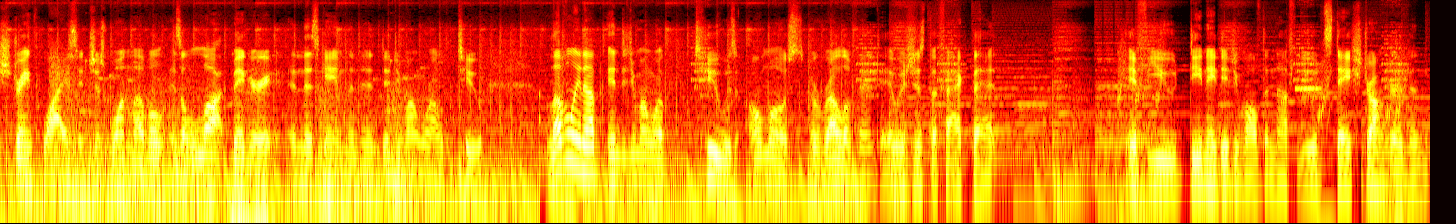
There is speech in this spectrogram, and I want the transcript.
strength-wise in just one level is a lot bigger in this game than in Digimon World 2. Leveling up in Digimon World 2 was almost irrelevant, it was just the fact that if you DNA Digivolved enough, you would stay stronger than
